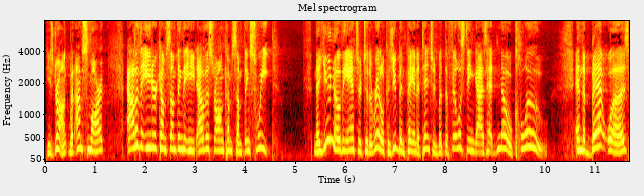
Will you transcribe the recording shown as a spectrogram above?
he's drunk, but I'm smart. Out of the eater comes something to eat, out of the strong comes something sweet. Now, you know the answer to the riddle because you've been paying attention, but the Philistine guys had no clue. And the bet was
